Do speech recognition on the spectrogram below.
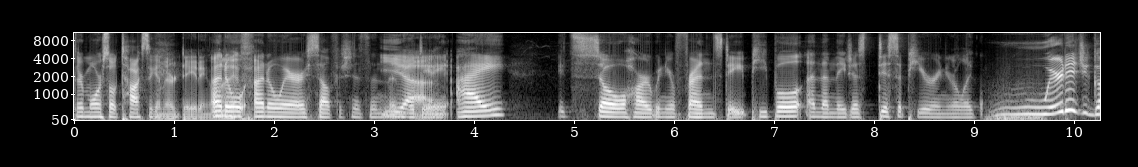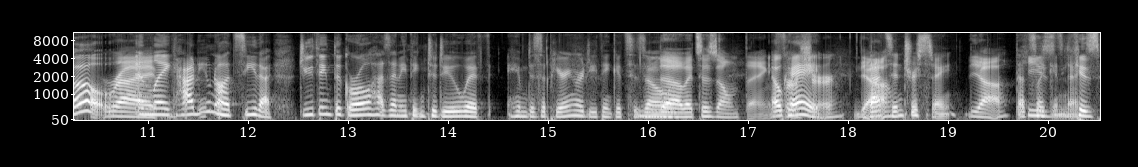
They're more so toxic in their dating Unaw- life. unaware selfishness in, in the dating. I it's so hard when your friends date people and then they just disappear and you're like, where did you go? Right. And like, how do you not see that? Do you think the girl has anything to do with him disappearing or do you think it's his own? No, it's his own thing. Okay. For sure. Yeah. That's interesting. Yeah, That's like because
